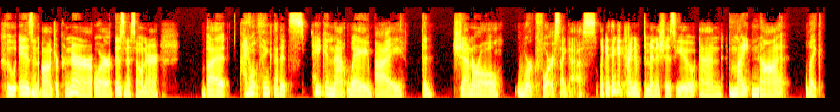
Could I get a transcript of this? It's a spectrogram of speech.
who is an mm-hmm. entrepreneur or business owner. But I don't think that it's taken that way by the general workforce, I guess. Like, I think it kind of diminishes you and might not like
